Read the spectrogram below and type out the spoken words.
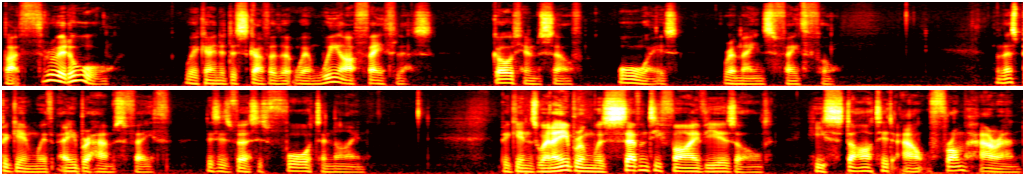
But through it all, we're going to discover that when we are faithless, God Himself always remains faithful. Well, let's begin with Abraham's faith. This is verses 4 to 9. It begins when Abram was 75 years old, he started out from Haran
